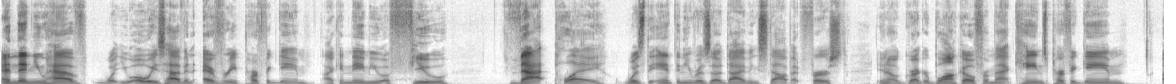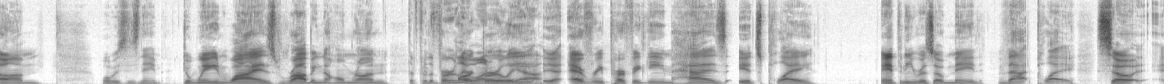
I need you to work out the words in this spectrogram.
And then you have what you always have in every perfect game. I can name you a few. That play was the Anthony Rizzo diving stop at first. You know, Gregor Blanco for Matt Cain's perfect game. Um, what was his name? Dewayne Wise robbing the home run The, for the for Buehrle Mark one? Buehrle. yeah. every perfect game has its play. Anthony Rizzo made that play. So uh,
